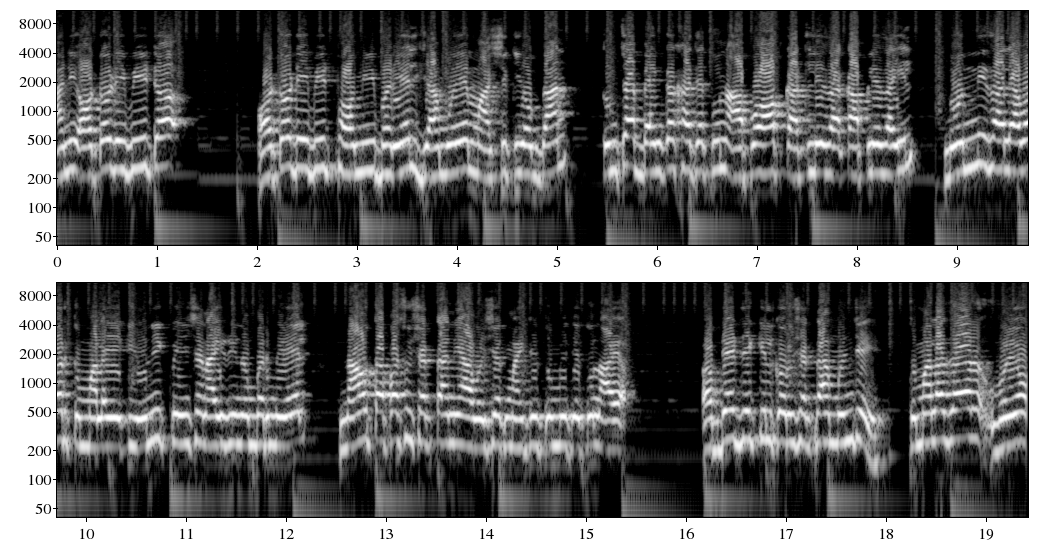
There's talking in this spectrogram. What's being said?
आणि auto debit auto debit form ही भरेल ज्यामुळे मासिक योगदान तुमच्या बँक खात्यातून आपोआप काटले जा कापले जाईल. नोंदणी झाल्यावर तुम्हाला एक unique pension I D number मिळेल. नाव तपासू शकता आणि आवश्यक माहिती तुम्ही तेथून अपडेट देखील करू शकता. म्हणजे तुम्हाला जर वयो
